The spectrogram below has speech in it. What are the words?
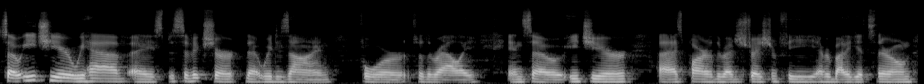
So each year we have a specific shirt that we design for for the rally, and so each year, uh, as part of the registration fee, everybody gets their own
